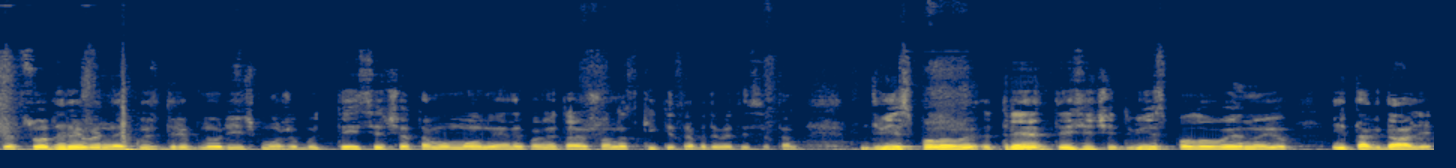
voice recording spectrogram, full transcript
500 гривень на якусь дрібну річ, може бути 1000, там умовно, я не пам'ятаю, що наскільки треба дивитися, там 2,5, 3 тисячі, 2,5 і так далі.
